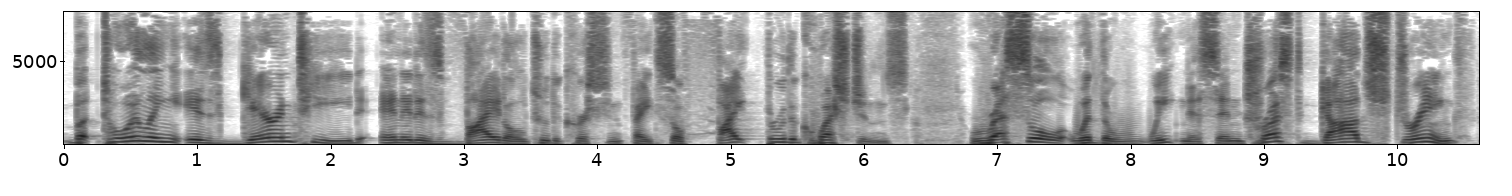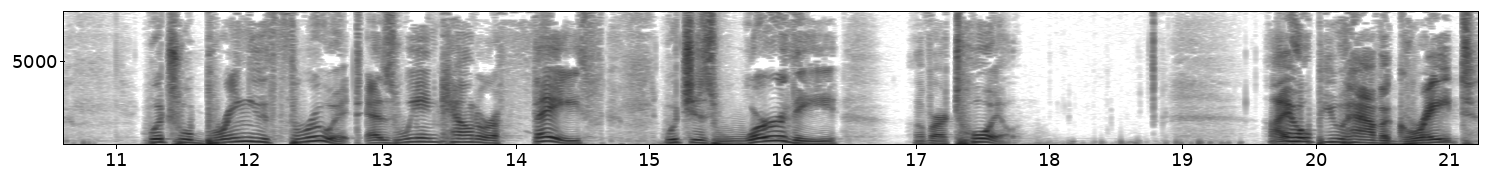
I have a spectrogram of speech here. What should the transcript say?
But toiling is guaranteed and it is vital to the Christian faith. So fight through the questions Wrestle with the weakness and trust God's strength, which will bring you through it as we encounter a faith which is worthy of our toil. I hope you have a great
